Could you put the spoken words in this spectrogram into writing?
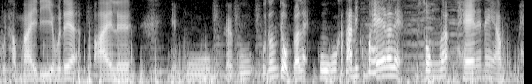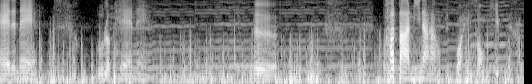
กูทำไงดีวะเนี่ยไปเลย กูเดี๋ยวกูกูต้องจบแล้วแหละกูก็ตอนนี้กูแพ้แล้วแหละทรงละแพ้แน่ๆครับแพ้แน่ๆดูแลวแพ้แน่เออถ้าตานี้นะผมจะปล่อยให้สองคลิปนะครับ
